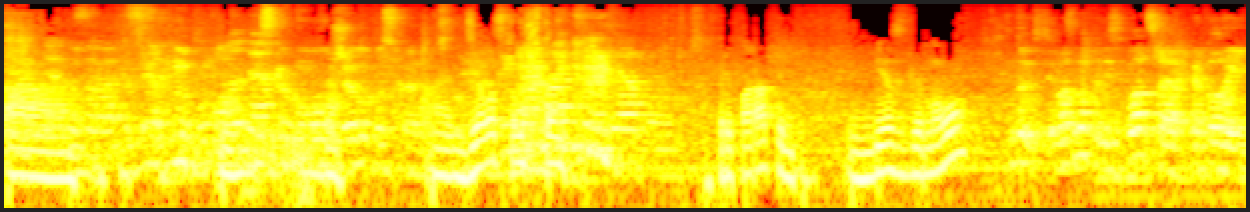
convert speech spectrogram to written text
А, Ну а, дело в том, что препараты без ГМО. Ну, То есть, возможно ли ситуация, в которой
